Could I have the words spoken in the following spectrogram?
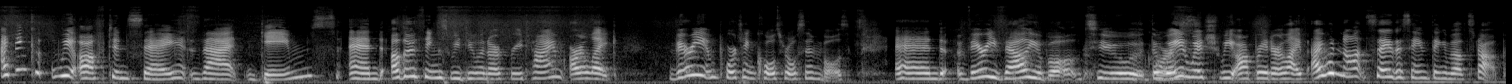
I think we often say that games and other things we do in our free time are like very important cultural symbols and very valuable to the way in which we operate our life. I would not say the same thing about stop.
